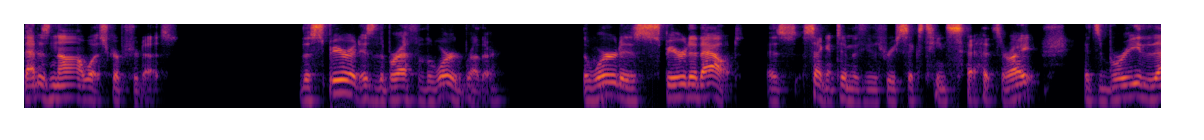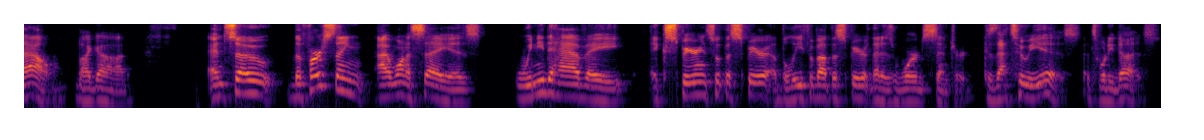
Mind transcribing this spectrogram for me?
That is not what Scripture does. The Spirit is the breath of the Word, brother. The Word is spirited out as Second Timothy 3:16 says, right? It's breathed out by God. And so the first thing I want to say is we need to have a experience with the spirit, a belief about the spirit that is word centered because that's who he is. That's what he does.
